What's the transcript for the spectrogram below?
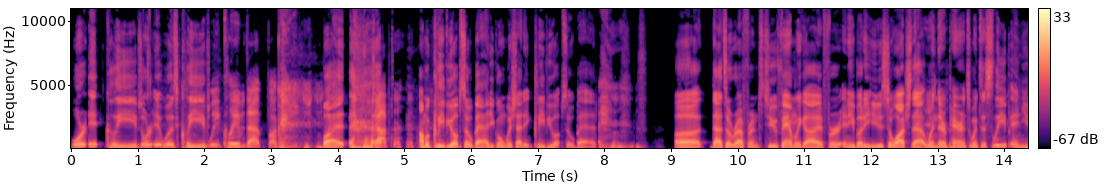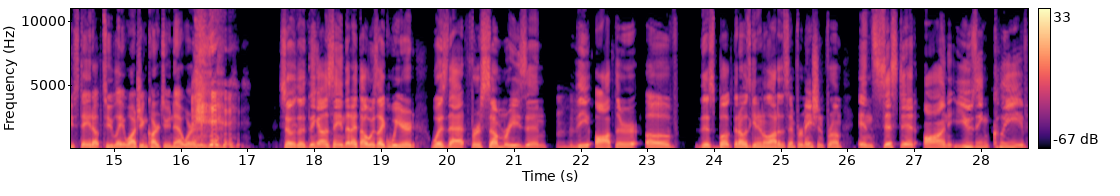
or it cleaves, or it was cleaved. We cleaved that fucker. But I'm gonna cleave you up so bad, you're gonna wish I didn't cleave you up so bad. Uh, that's a reference to Family Guy for anybody who used to watch that when their parents went to sleep and you stayed up too late watching Cartoon Network. So the thing I was saying that I thought was like weird was that for some reason Mhm. the author of this book that I was getting a lot of this information from insisted on using cleave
